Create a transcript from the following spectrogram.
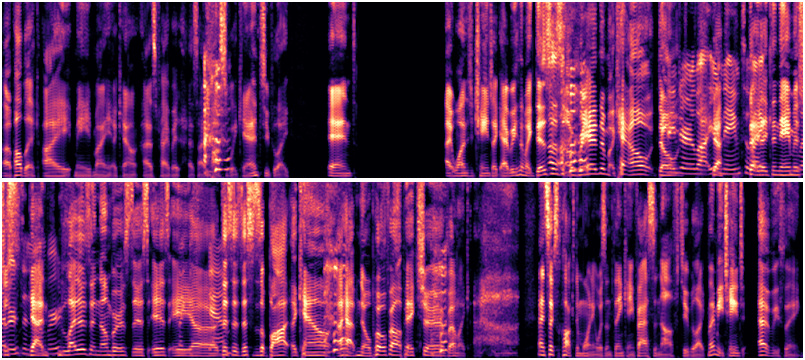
uh, public, I made my account as private as I possibly can to be like, and I wanted to change like everything. Like this is a Oh. random account. Don't Change your, la- your yeah, name to the, like the name is letters just and yeah numbers. letters and numbers. This is a Like uh, this is this is a bot account. I have no profile picture, but I'm like ah. And six o'clock in the morning, I wasn't thinking fast enough to be like, let me change everything.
